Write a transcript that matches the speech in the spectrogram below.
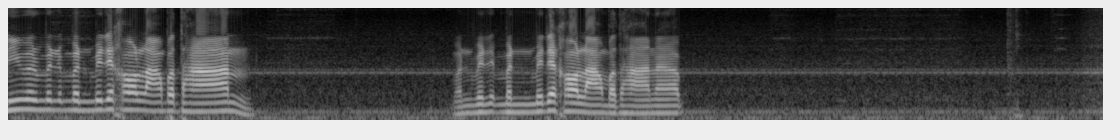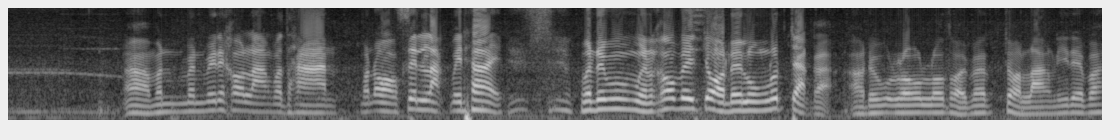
นี่มันมันมันไม่ได้เข้ารางประธาน มันไม่ได้มันไม่ได้เข้ารางประธานนะครับ อ่ามันมันไม่ได้เข้ารางประธาน มันออกเส้นหลักไม่ได้ มันเหมือนเข้าไปจอดในโรงรถจักรอะเอาเดี๋ยวเราเราถอยมาจอดรางนี้ได้ปะ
